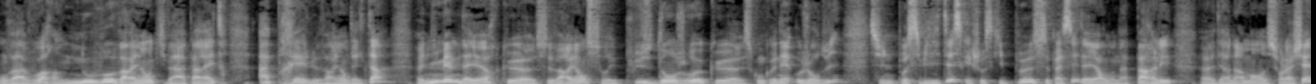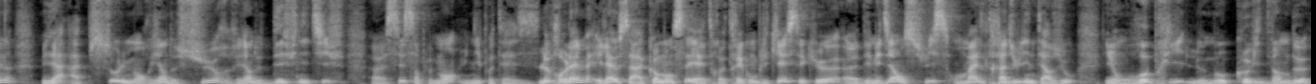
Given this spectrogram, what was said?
on va avoir un nouveau variant qui va apparaître après le variant Delta, euh, ni même d'ailleurs que euh, ce variant serait plus dangereux que euh, ce qu'on connaît aujourd'hui. C'est une possibilité, c'est quelque chose qui peut se passer. D'ailleurs, on en a parlé dernièrement sur la chaîne, mais il n'y a absolument rien de sûr, rien de définitif. c'est simplement une hypothèse. Le problème, et là où ça a commencé à être très compliqué, c'est que des médias en Suisse ont mal traduit l'interview et ont repris le mot Covid-22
